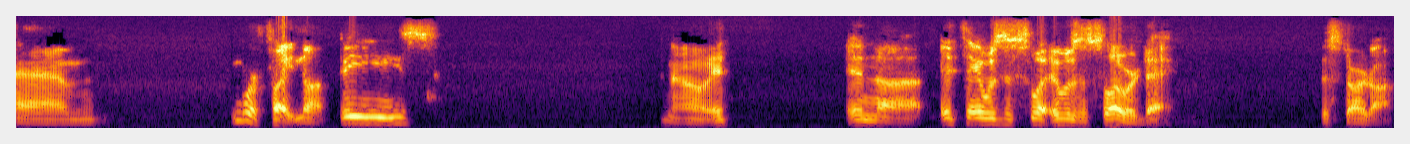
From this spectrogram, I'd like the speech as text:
Um, we're fighting off bees. No, it and uh, it it was a slow it was a slower day to start off.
